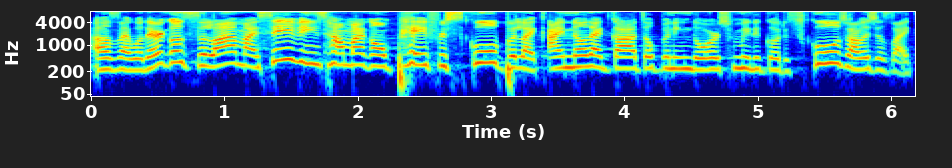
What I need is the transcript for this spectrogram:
I was like, well, there goes a lot of my savings. How am I gonna pay for school? But like, I know that God's opening doors for me to go to school. So I was just like,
